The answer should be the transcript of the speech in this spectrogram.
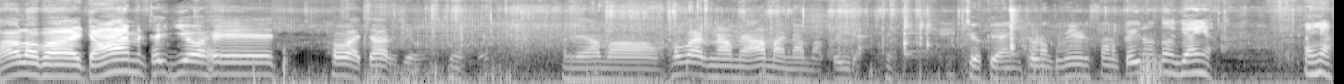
હાલો ભાઈ, ટાઈમ થઈ ગયો હે. સવા ચાર જેવા અને આમાં સવારના અમે આમાં ને આમાં પડ્યા. જો કે અહીં થોડોક વીણસણ કર્યું તો જ અહીંયા. અહીંયા.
